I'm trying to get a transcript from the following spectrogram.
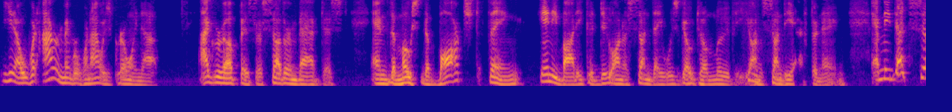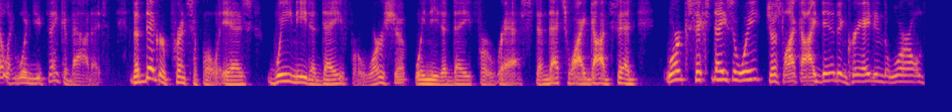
you know, what I remember when I was growing up, I grew up as a Southern Baptist, and the most debauched thing anybody could do on a Sunday was go to a movie hmm. on Sunday afternoon. I mean, that's silly when you think about it. The bigger principle is we need a day for worship. We need a day for rest. And that's why God said, work six days a week, just like I did in creating the world,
